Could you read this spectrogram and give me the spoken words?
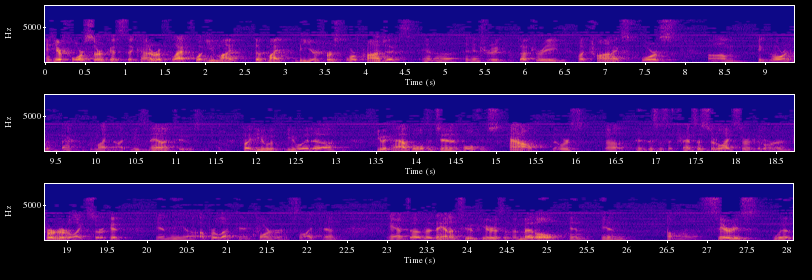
and here are four circuits that kind of reflect what you might that might be your first four projects in a, an introductory electronics course, um, ignoring the fact that you might not use nanotubes but you you would uh, you would have voltage in and voltage out. In other words, uh, this is a transistor-like circuit or an inverter-like circuit in the uh, upper left-hand corner of slide 10. And uh, the nanotube here is in the middle in, in uh, series with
